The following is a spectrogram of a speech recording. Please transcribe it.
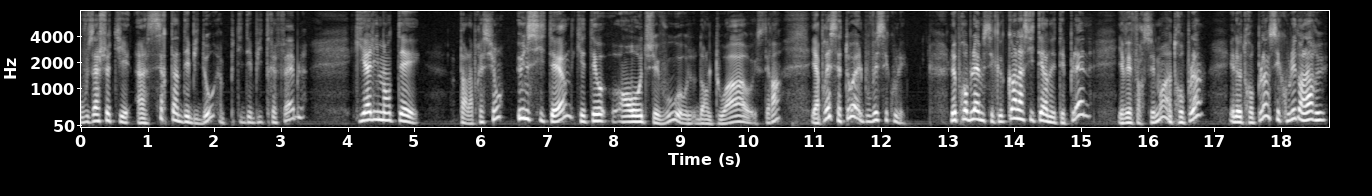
vous achetiez un certain débit d'eau, un petit débit très faible, qui alimentait par la pression une citerne qui était en haut de chez vous, dans le toit, etc. Et après, cette eau, elle pouvait s'écouler. Le problème, c'est que quand la citerne était pleine, il y avait forcément un trop-plein, et le trop-plein s'écoulait dans la rue.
